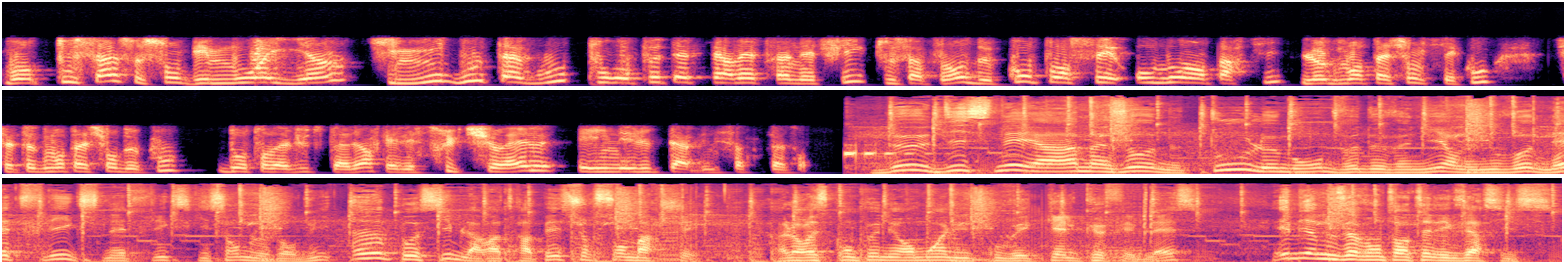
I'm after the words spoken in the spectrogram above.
Bon, tout ça, ce sont des moyens qui, mis bout à bout, pourront peut-être permettre à Netflix, tout simplement, de compenser au moins en partie l'augmentation de ses coûts. Cette augmentation de coûts dont on a vu tout à l'heure qu'elle est structurelle et inéluctable d'une certaine façon. De Disney Amazon, tout le monde veut devenir le nouveau Netflix. Netflix qui semble aujourd'hui impossible à rattraper sur son marché. Alors est-ce qu'on peut néanmoins lui trouver quelques faiblesses? Eh bien nous avons tenté l'exercice.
